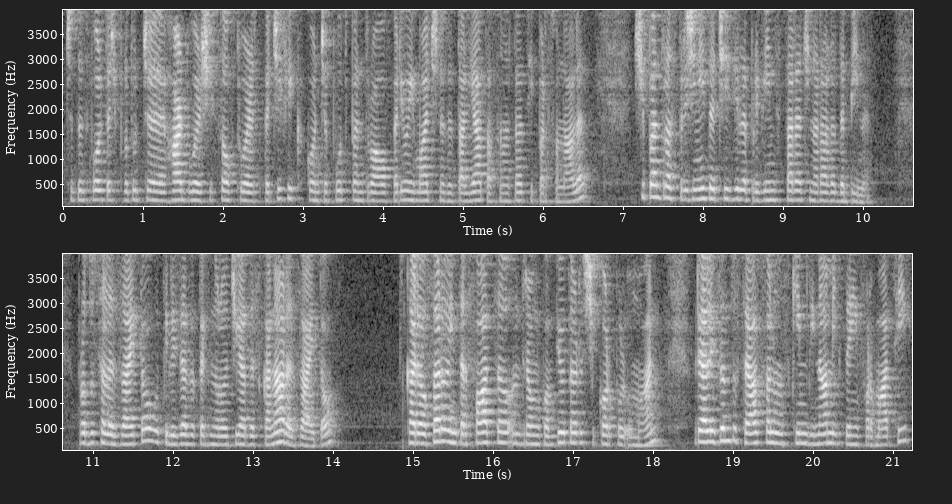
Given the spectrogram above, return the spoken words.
ce dezvoltă și produce hardware și software specific conceput pentru a oferi o imagine detaliată a sănătății personale, și pentru a sprijini deciziile privind starea generală de bine. Produsele Zaito utilizează tehnologia de scanare Zaito, care oferă o interfață între un computer și corpul uman, realizându-se astfel un schimb dinamic de informații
